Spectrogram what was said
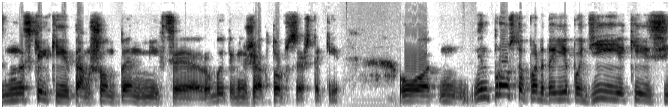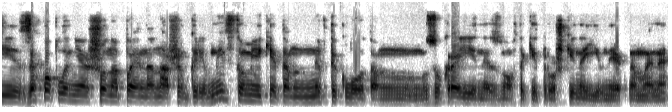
наскільки там Шон Пен міг це робити, він же актор все ж таки. От він просто передає події, якісь захоплення Шона Пена нашим керівництвом, яке там не втекло там з України, знов таки трошки наївне, як на мене.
